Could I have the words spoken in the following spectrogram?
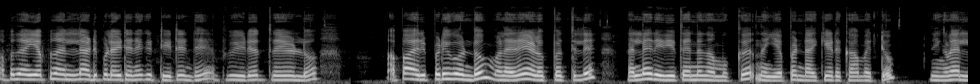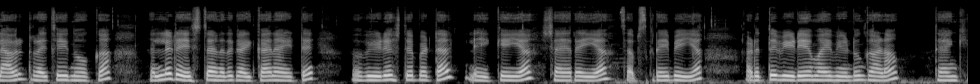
അപ്പോൾ നെയ്യപ്പം നല്ല അടിപൊളിയായിട്ട് തന്നെ കിട്ടിയിട്ടുണ്ട്. അപ്പോൾ വീഡിയോ ഇത്രയേ ഉള്ളൂ. അപ്പോൾ അരിപ്പൊടി കൊണ്ടും വളരെ എളുപ്പത്തിൽ നല്ല രീതിയിൽ തന്നെ നമുക്ക് നെയ്യപ്പം ഉണ്ടാക്കിയെടുക്കാൻ പറ്റും. നിങ്ങളെല്ലാവരും ട്രൈ ചെയ്ത് നോക്കുക. നല്ല ടേസ്റ്റാണ് ഇത് കഴിക്കാനായിട്ട്. വീഡിയോ ഇഷ്ടപ്പെട്ടാൽ ലൈക്ക് ചെയ്യുക ഷെയർ ചെയ്യുക സബ്സ്ക്രൈബ് ചെയ്യുക. അടുത്ത വീഡിയോയുമായി വീണ്ടും കാണാം. താങ്ക്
